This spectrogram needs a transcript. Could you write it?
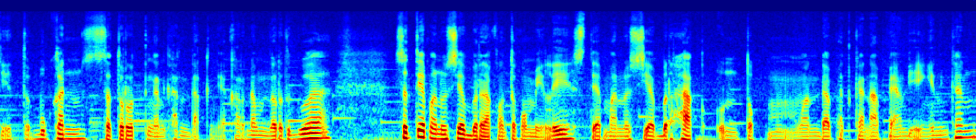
gitu. Bukan seturut dengan kehendaknya. Karena menurut gue setiap manusia berhak untuk memilih setiap manusia berhak untuk mendapatkan apa yang dia inginkan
